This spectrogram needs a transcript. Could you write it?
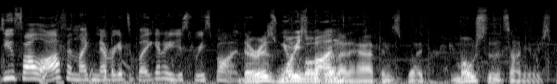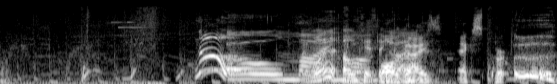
Do you fall off and like never get to play again, or you just respawn? There is You one mode where respawn. that happens, but most of the time you respawn. no. Oh my. what? God. Okay, thank Fall God. Guys expert. Ugh,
